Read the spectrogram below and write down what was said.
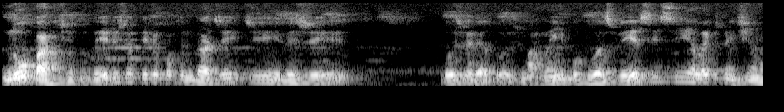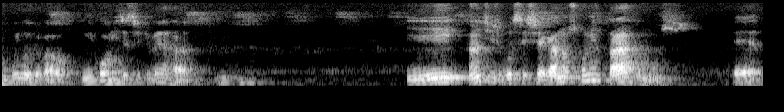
no partido dele já teve a oportunidade de eleger dois vereadores, Marlene por duas vezes e Alex Bentinho, não foi Lourival? Me corrija se eu estiver errado. E antes de você chegar, nós comentávamos é,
